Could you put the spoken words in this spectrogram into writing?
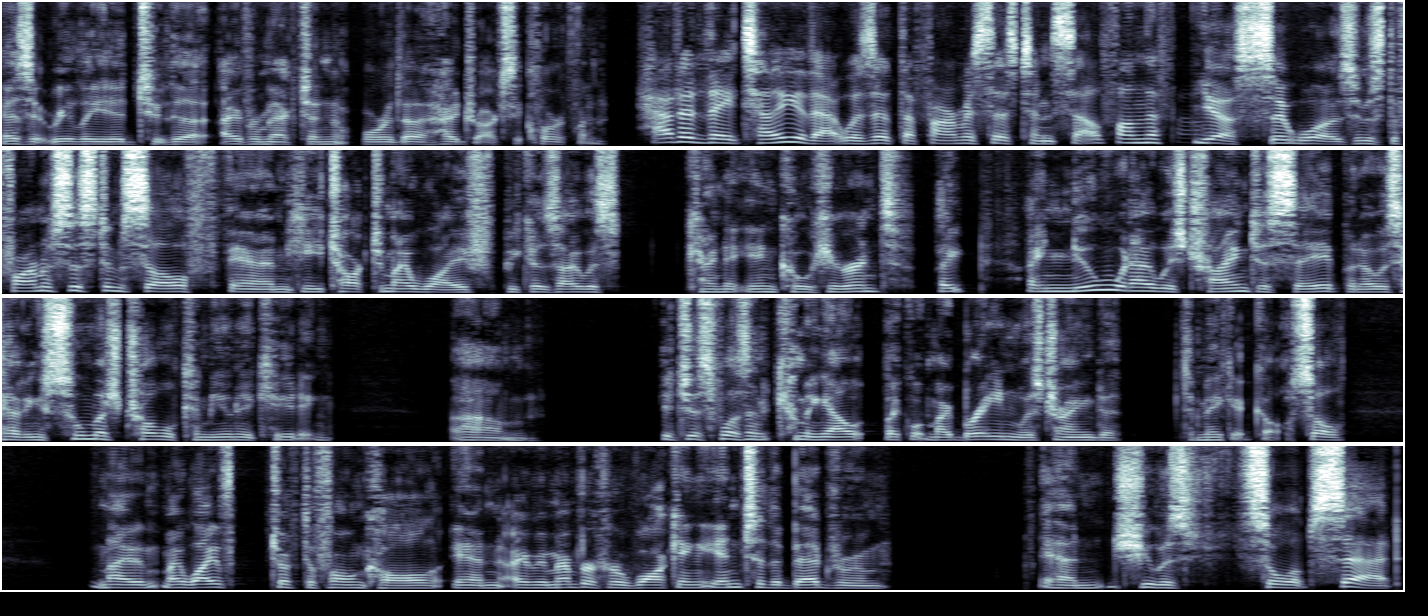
as it related to the ivermectin or the hydroxychloroquine. How did they tell you that? Was it the pharmacist himself on the phone? Yes, it was. It was the pharmacist himself, and he talked to my wife because I was kind of incoherent. Like I knew what I was trying to say, but I was having so much trouble communicating. Um, it just wasn't coming out like what my brain was trying to to make it go. So my my wife took the phone call, and I remember her walking into the bedroom, and she was so upset.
